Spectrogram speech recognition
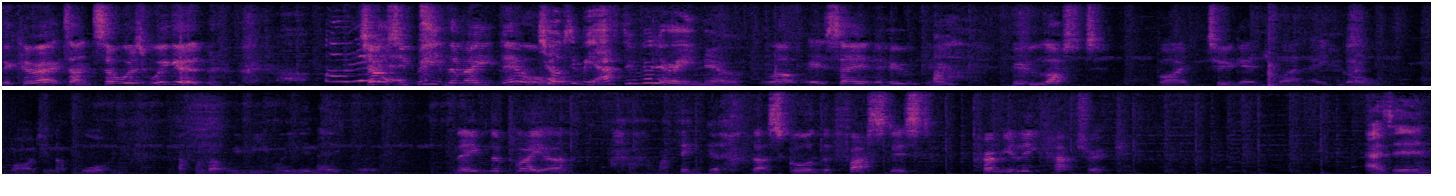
The correct answer was Wigan. oh, oh yeah. Chelsea beat them 8 0. Chelsea beat Aston Villa 8 0. Well, it's saying who, who who lost by two games by an eight goal margin, not one. I forgot we beat Wigan 8 Name the player my finger. that scored the fastest Premier League hat trick. As in.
